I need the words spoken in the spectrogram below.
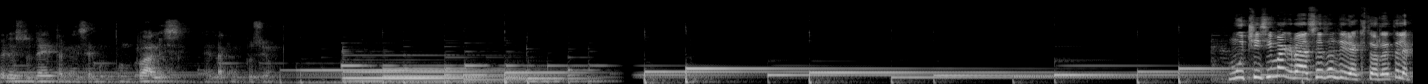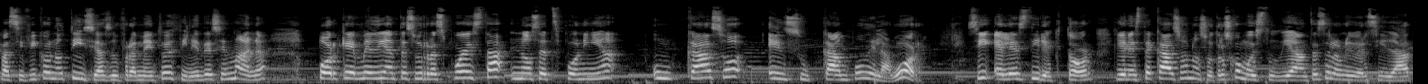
pero estos deben también ser muy puntuales, en la conclusión. Muchísimas gracias al director de Telepacífico Noticias, un fragmento de fines de semana, porque mediante su respuesta nos exponía un caso en su campo de labor. Sí, él es director y en este caso nosotros como estudiantes de la universidad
